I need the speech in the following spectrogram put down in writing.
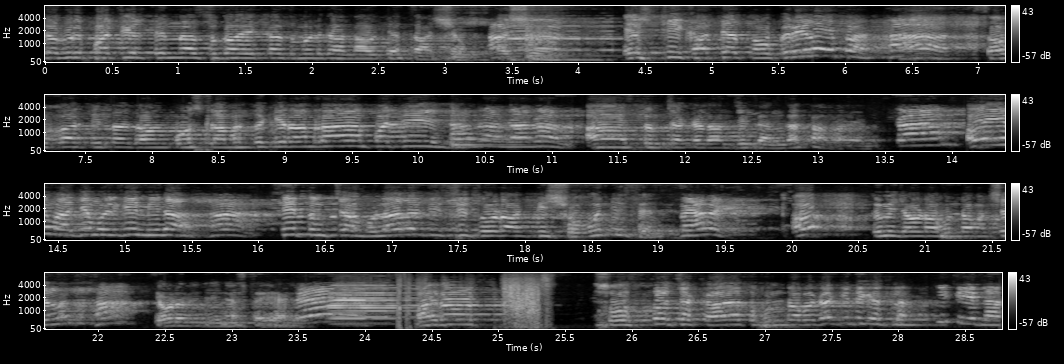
दगडू पाटील त्यांना सुद्धा एकच मुलगा नाव त्याचा अशोक अशोक एस टी खात्यात नोकरीला होता सावकार तिथं जाऊन पोस्टला म्हणतो की राम राम पाटील. आज तुमच्याकडे आमची गंगा कावळायला ही माझी मुलगी मीना. ती तुमच्या मुलाला दिसती जोडा अगदी शोभून दिसेल. अहो, तुम्ही जेवढा हुंडा मागशाल ना तेवढा मी देण्यास तयार स्वस्ताच्या काळात हुंडा बघा किती घेतला? किती ना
